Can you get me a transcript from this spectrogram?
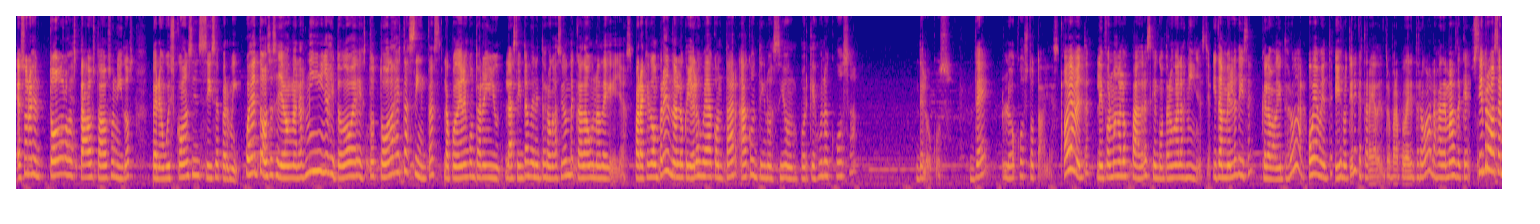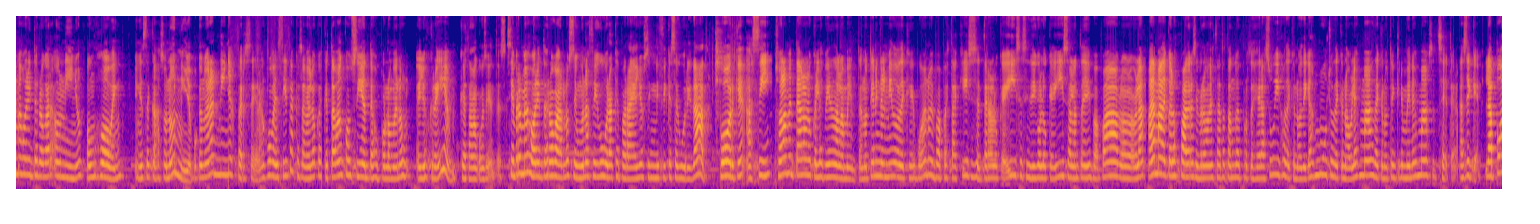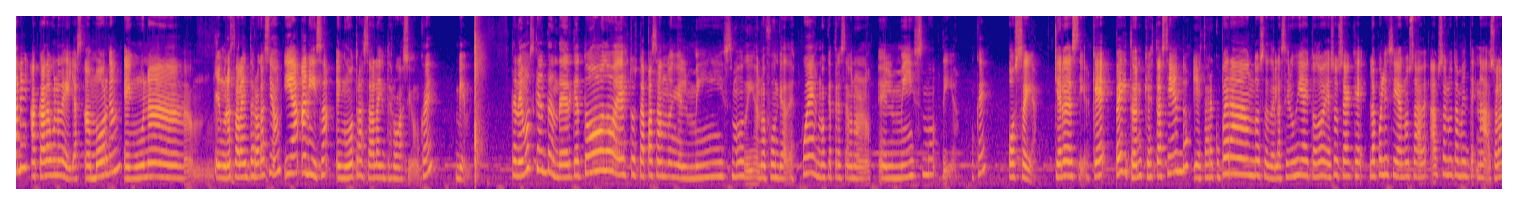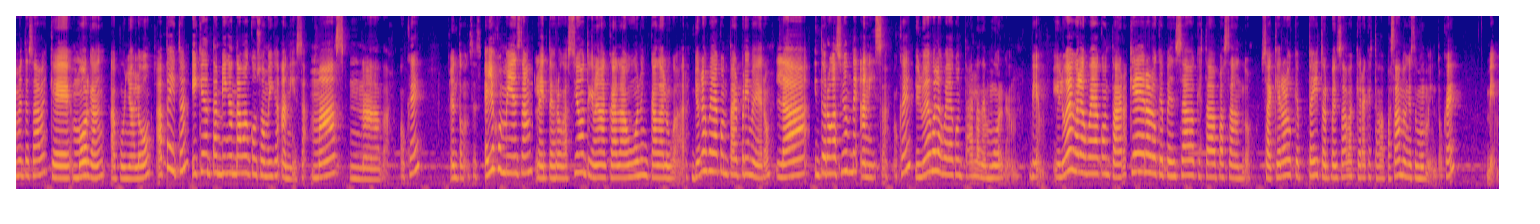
Eso no es en todos los estados Estados Unidos, pero en Wisconsin sí se permite. Pues entonces se llevan a las niñas y todo esto, todas estas cintas la pueden encontrar en YouTube, las cintas de la interrogación de cada una de ellas, para que comprendan lo que yo les voy a contar a continuación, porque es una cosa de locos, de locos totales. Obviamente, le informan a los padres que encontraron a las niñas y también les dicen que la van a interrogar. Obviamente, ellos no tienen que estar ahí adentro para poder interrogarlas. Además de que siempre va a ser mejor interrogar a un niño o un joven en ese caso, no un niño, porque no eran niñas per se, eran jovencitas que saben lo que, que estaban conscientes, o por lo menos ellos creían que estaban conscientes. Siempre es mejor interrogarlos sin una figura que para ellos signifique seguridad, porque así solamente hablan lo que les viene a la mente, no tienen el miedo de que, bueno, mi papá está aquí, si se entera lo que hice, si digo lo que hice delante de mi papá, bla, bla, bla. Además de que los padres siempre van a estar tratando de proteger a su hijo, de que no digas mucho, de que no hables más, de que no te incrimines más, etc. Así que la ponen a cada una de ellas, a Morgan en un una, en una sala de interrogación y a Anisa en otra sala de interrogación, ¿ok? Bien. Tenemos que entender que todo esto está pasando en el mismo día, no fue un día después, no que tres semanas, no, no, el mismo día, ¿ok? O sea, Quiere decir que Peyton, ¿qué está haciendo? Y está recuperándose de la cirugía y todo eso. O sea que la policía no sabe absolutamente nada. Solamente sabe que Morgan apuñaló a Peyton y que también andaban con su amiga Anissa. Más nada. ¿Ok? Entonces, ellos comienzan la interrogación, tienen a cada uno en cada lugar. Yo les voy a contar primero la interrogación de Anissa, ¿ok? Y luego les voy a contar la de Morgan. Bien, y luego les voy a contar qué era lo que pensaba que estaba pasando. O sea, qué era lo que Peyton pensaba que era que estaba pasando en ese momento, ¿ok? Bien,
